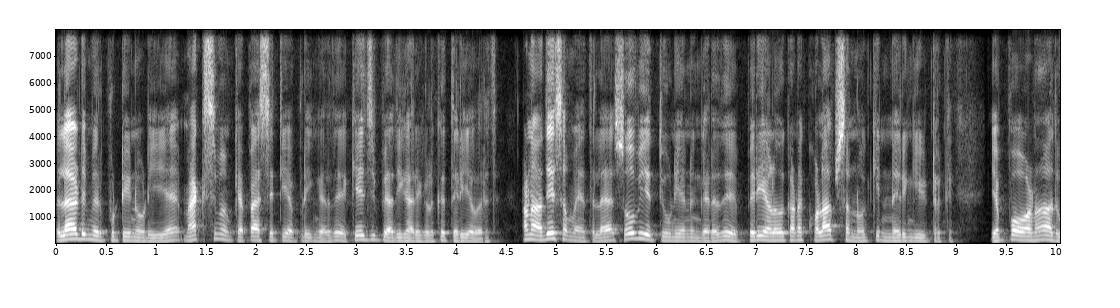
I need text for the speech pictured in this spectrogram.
விளாடிமிர் புட்டினுடைய மேக்சிமம் கெப்பாசிட்டி அப்படிங்கிறது கேஜிபி அதிகாரிகளுக்கு தெரிய வருது. ஆனால் அதே சமயத்தில் சோவியத் யூனியனுங்கிறது பெரிய அளவுக்கான கொலாப்ஸை நோக்கி நெருங்கிட்டு இருக்கு. எப்போ வேணால் அது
